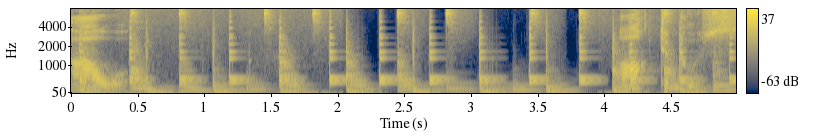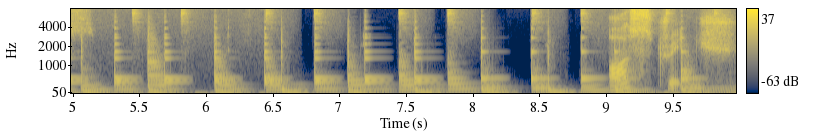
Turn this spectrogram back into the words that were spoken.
Owl. Octopus. Ostrich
